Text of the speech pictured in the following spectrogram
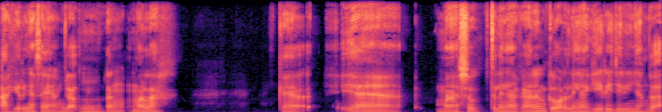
Akhirnya saya nggak ngulang malah kayak ya masuk telinga kanan keluar telinga kiri jadinya nggak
